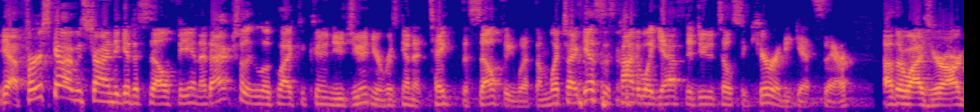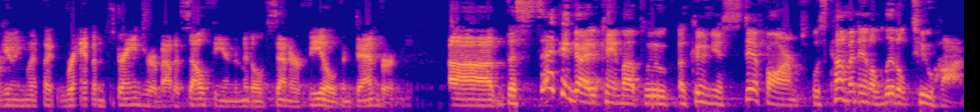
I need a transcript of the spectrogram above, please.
yeah, first guy was trying to get a selfie, and it actually looked like Acuna Jr. was going to take the selfie with him, which I guess is kind of what you have to do till security gets there. Otherwise, you're arguing with a random stranger about a selfie in the middle of center field in Denver. Uh, the second guy who came up, who Acuna stiff armed, was coming in a little too hot,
